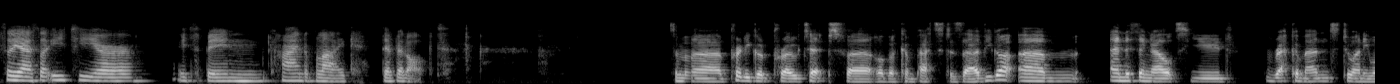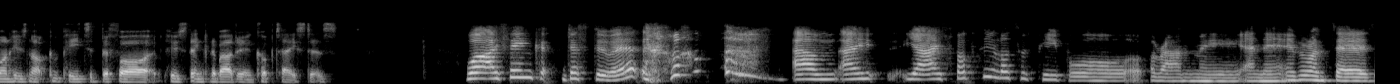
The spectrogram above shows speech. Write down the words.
So yeah, so each year it's been kind of like developed. Some uh, pretty good pro tips for other competitors there. Have you got um, anything else you'd recommend to anyone who's not competed before, who's thinking about doing cup tasters? Well, I think just do it. um, I yeah, I spoke to lots of people around me, and everyone says,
